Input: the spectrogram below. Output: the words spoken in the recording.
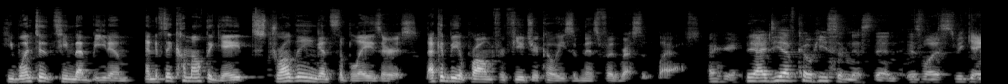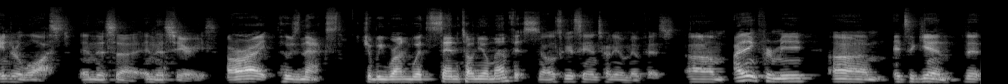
He went to the team that beat him, and if they come out the gate struggling against the Blazers, that could be a problem for future cohesiveness for the rest of the playoffs. I agree. The idea of cohesiveness then is what is to be gained or lost in this uh, in this series. All right, who's next? Should we run with San Antonio, Memphis? No, let's go San Antonio, Memphis. Um, I think for me, um, it's again the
